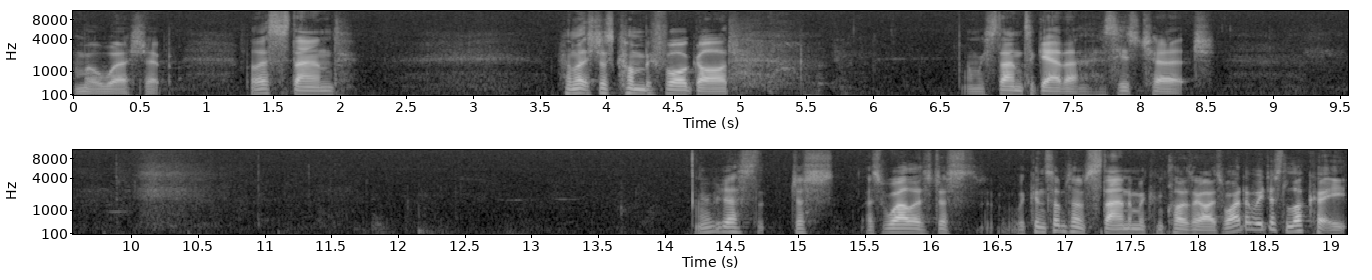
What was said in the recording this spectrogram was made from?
And we'll worship. But let's stand and let's just come before God. And we stand together as His church. Maybe just, just as well as just, we can sometimes stand and we can close our eyes. Why don't we just look, at e-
